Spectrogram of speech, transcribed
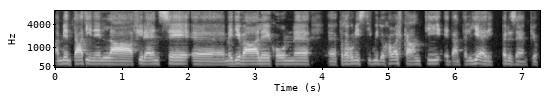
ambientati nella Firenze eh, medievale con eh, protagonisti Guido Cavalcanti e Dante Alighieri, per esempio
